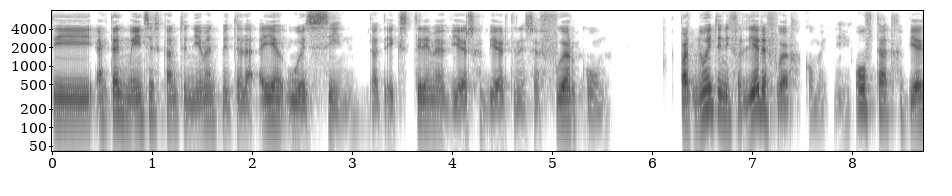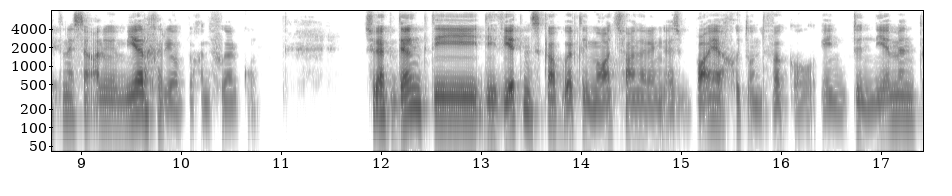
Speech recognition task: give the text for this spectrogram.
die ek dink mense kan toenemend met hulle eie oë sien dat ekstreme weersgebeurtenisse voorkom wat nooit in die verlede voorgekom het nie of dat gebeurtenisse al hoe meer gereeld begin voorkom. So ek dink die die wetenskap oor klimaatsverandering is baie goed ontwikkel en toenemend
